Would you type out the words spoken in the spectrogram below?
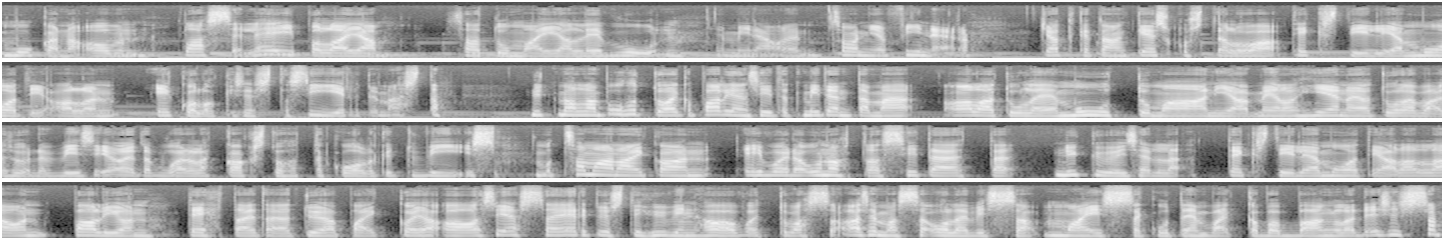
mukana on Lasse Leipola ja Satumaija Levun ja minä olen Sonja Finer. Jatketaan keskustelua tekstiili- ja muotialan ekologisesta siirtymästä – nyt me ollaan puhuttu aika paljon siitä, että miten tämä ala tulee muuttumaan ja meillä on hienoja tulevaisuuden visioita vuodelle 2035. Mutta samaan aikaan ei voida unohtaa sitä, että nykyisellä tekstiili- ja muotialalla on paljon tehtaita ja työpaikkoja Aasiassa, erityisesti hyvin haavoittuvassa asemassa olevissa maissa, kuten vaikkapa Bangladesissa.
